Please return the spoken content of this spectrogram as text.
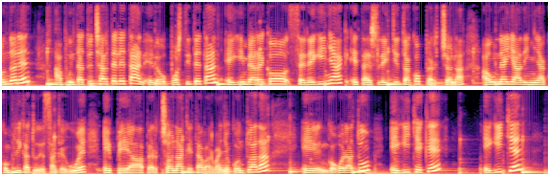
Ondoren, apuntatu txarteletan edo postitetan egin beharreko zereginak eta esleitutako pertsona. Hau nahi adina komplikatu dezakegu, eh? EPA, pertsonak eta barbaino kontua da. E, gogoratu, egiteke, egiten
